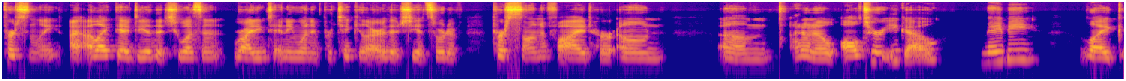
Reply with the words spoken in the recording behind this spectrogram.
personally. I, I like the idea that she wasn't writing to anyone in particular, that she had sort of personified her own, um, I don't know, alter ego, maybe. Like,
